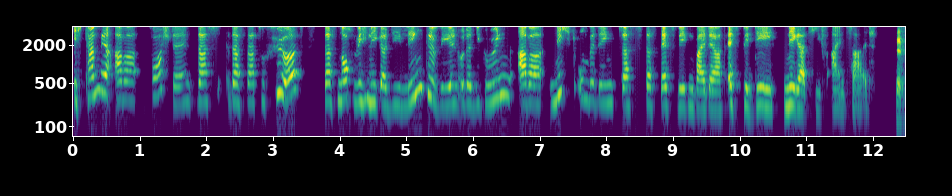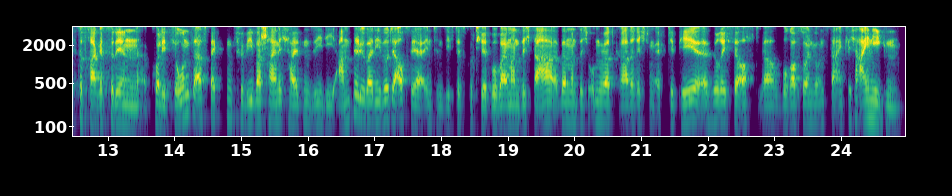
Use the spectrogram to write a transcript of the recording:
Ich kann mir aber vorstellen, dass das dazu führt, dass noch weniger die Linke wählen oder die Grünen, aber nicht unbedingt, dass das deswegen bei der SPD negativ einzahlt. Letzte Frage zu den Koalitionsaspekten. Für wie wahrscheinlich halten Sie die Ampel? Über die wird ja auch sehr intensiv diskutiert, wobei man sich da, wenn man sich umhört, gerade Richtung FDP, äh, höre ich sehr oft, ja, worauf sollen wir uns da eigentlich einigen?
